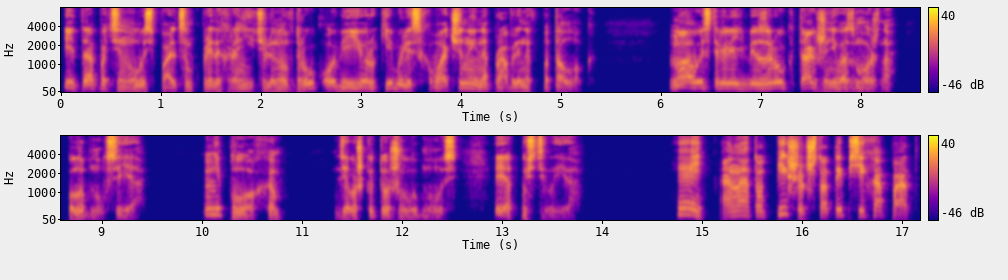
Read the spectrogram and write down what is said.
и та потянулась пальцем к предохранителю, но вдруг обе ее руки были схвачены и направлены в потолок. «Ну а выстрелить без рук также невозможно», — улыбнулся я. «Неплохо». Девушка тоже улыбнулась и отпустил ее. «Эй, она тут пишет, что ты психопат.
